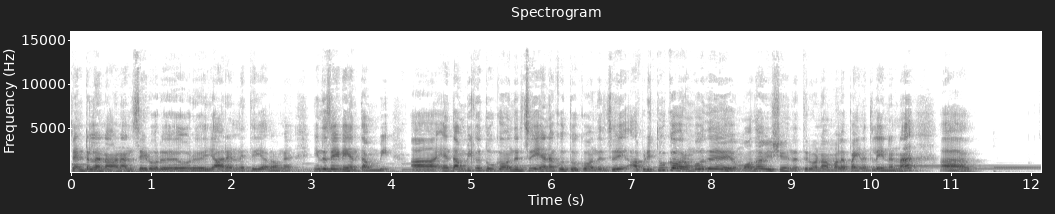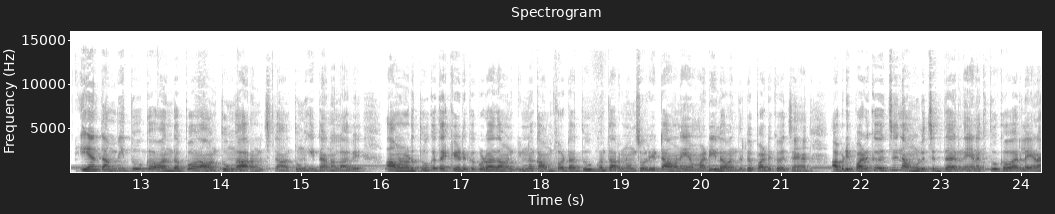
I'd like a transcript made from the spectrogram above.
சென்டரில் நான் அந்த சைடு ஒரு ஒரு யார் என்ன தெரியாதவங்க. இந்த சைடு என் தம்பி. என் தம்பிக்கும் தூக்கம் வந்துருச்சு எனக்கும் தூக்கம் வந்துருச்சு. அப்படி தூக்கம் வரும்போது மொதல் விஷயம் இந்த திருவண்ணாமலை பயணத்தில் என்னென்னா என் தம்பி தூக்கம் வந்தப்போ அவன் தூங்க ஆரம்பிச்சிட்டான். தூங்கிட்டான் நல்லாவே. அவனோட தூக்கத்தை கெடுக்கக்கூடாது. அவனுக்கு இன்னும் கம்ஃபர்ட்டாக தூக்கம் தரணும்னு சொல்லிட்டு அவனை என் மடியில் வந்துட்டு படுக்க வச்சேன். அப்படி படுக்க வச்சு நான் முழிச்சிட்டு தான் இருந்தேன். எனக்கு தூக்கம் வரல. ஏன்னா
